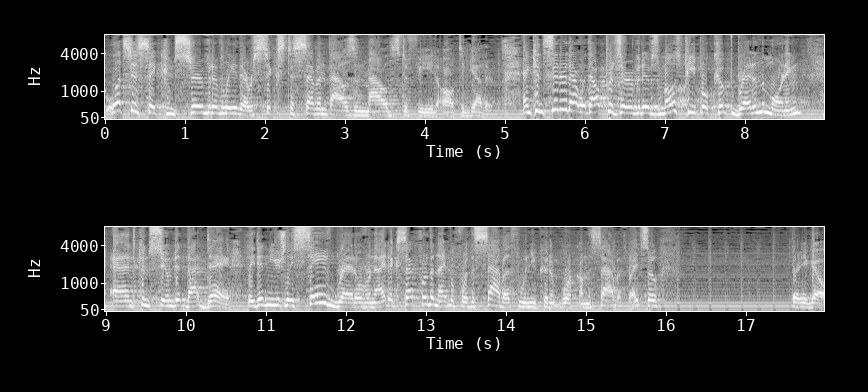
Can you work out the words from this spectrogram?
let's just say conservatively there were six to 7,000 mouths to feed altogether. And consider that without preservatives, most people cooked bread in the morning and consumed it that day. They didn't usually save bread overnight except for the night before the Sabbath when you couldn't work on the Sabbath, right? So there you go.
